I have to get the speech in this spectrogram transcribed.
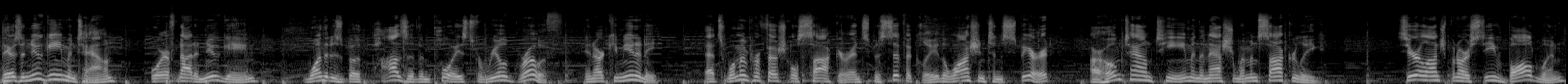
There's a new game in town, or if not a new game, one that is both positive and poised for real growth in our community. That's women professional soccer, and specifically the Washington Spirit, our hometown team in the National Women's Soccer League. Serial entrepreneur Steve Baldwin,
